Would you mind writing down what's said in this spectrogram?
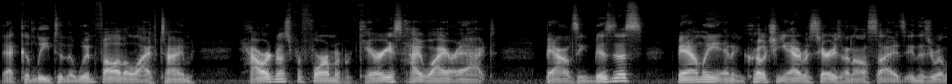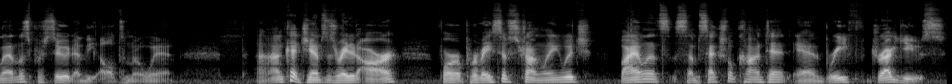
that could lead to the windfall of a lifetime, Howard must perform a precarious high wire act, balancing business, family, and encroaching adversaries on all sides in his relentless pursuit of the ultimate win. Uh, Uncut Gems is rated R for pervasive strong language, violence, some sexual content, and brief drug use.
